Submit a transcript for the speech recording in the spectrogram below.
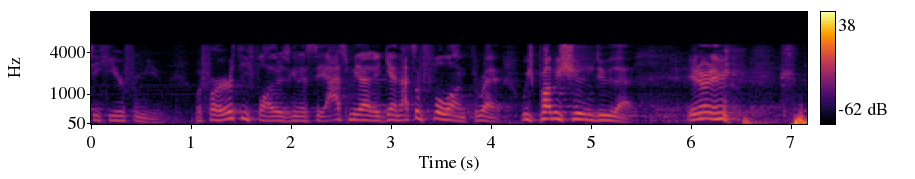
to hear from you. If our earthly father is going to say, Ask me that again, that's a full on threat. We probably shouldn't do that. You know what I mean?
